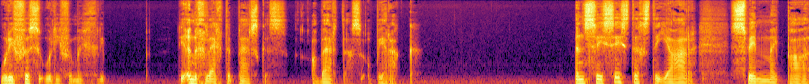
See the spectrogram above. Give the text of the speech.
Oor die visolie vir my griep, die ingelegde perskus, Albertas op die rak. In sy 60ste jaar swem my pa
